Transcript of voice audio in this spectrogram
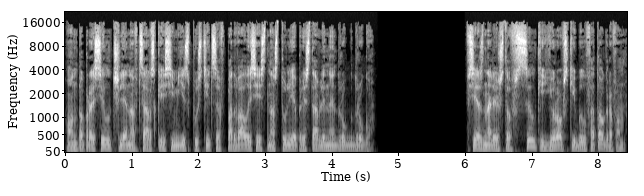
Он попросил членов царской семьи спуститься в подвал и сесть на стулья, приставленные друг к другу. Все знали, что в ссылке Юровский был фотографом,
